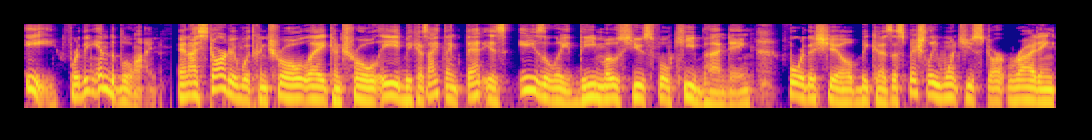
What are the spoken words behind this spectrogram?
E for the end of the line. And I started with Control A, Control E because I think that is easily the most useful key binding for the shell because especially once you start writing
